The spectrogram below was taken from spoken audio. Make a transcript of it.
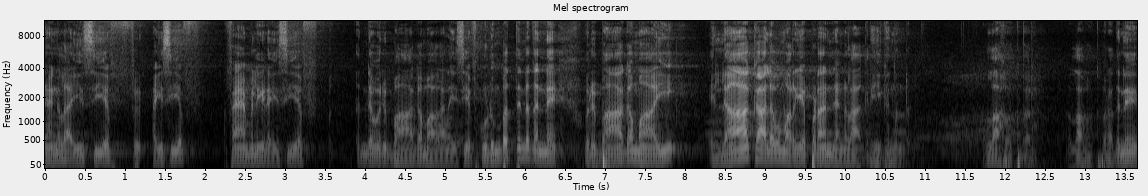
ഞങ്ങൾ I C F I C F ഫാമിലിയുടെ ഐ സി എഫിന്റെ ഒരു ഭാഗമാകാൻ ഐ സി എഫ് കുടുംബത്തിന്റെ തന്നെ ഒരു ഭാഗമായി എല്ലാ കാലവും അറിയപ്പെടാൻ ഞങ്ങൾ ആഗ്രഹിക്കുന്നുണ്ട്. അള്ളാഹു അക്ബർ അള്ളാഹു അക്ബർ. അതിന്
